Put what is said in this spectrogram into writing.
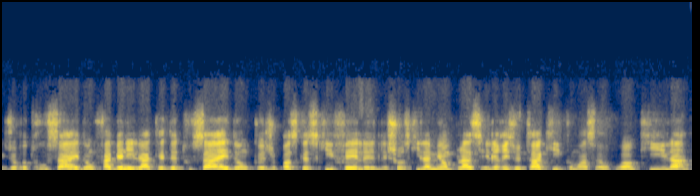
Et je retrouve ça. Et donc, Fabien, il est à la tête de tout ça. Et donc, je pense que ce qu'il fait, les, choses qu'il a mis en place et les résultats qu'il commence à voir qu'il a,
